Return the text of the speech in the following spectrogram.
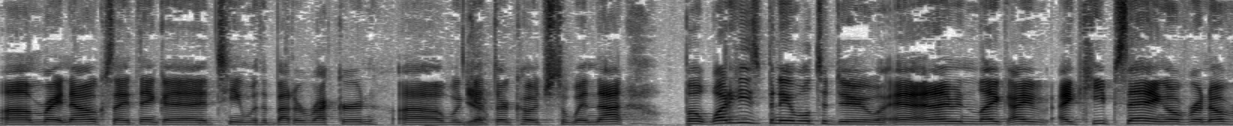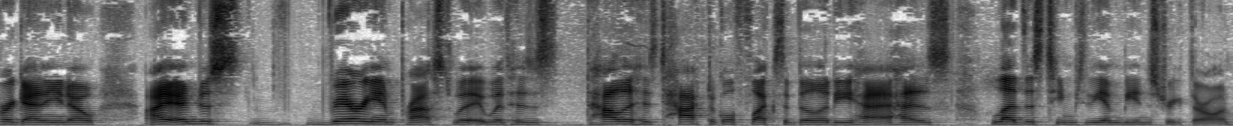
um, right now because I think a team with a better record uh, would yeah. get their coach to win that. But what he's been able to do, and I mean, like I, I keep saying over and over again, you know, I am just very impressed with, with his how his tactical flexibility ha- has led this team to the unbeaten streak they're on.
